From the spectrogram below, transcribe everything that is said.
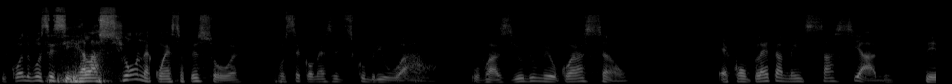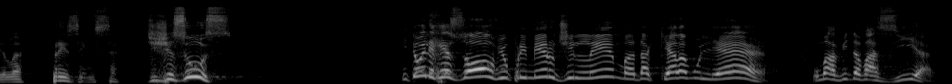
E quando você se relaciona com essa pessoa, você começa a descobrir: uau, o vazio do meu coração é completamente saciado pela presença de Jesus. Então ele resolve o primeiro dilema daquela mulher, uma vida vazia,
